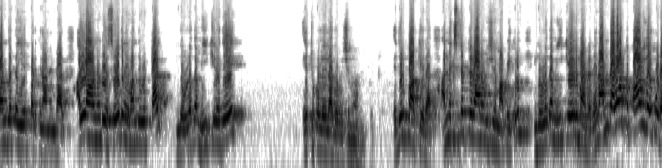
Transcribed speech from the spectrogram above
பஞ்சத்தை ஏற்படுத்தினான் என்றால் அல்லாஹனுடைய சோதனை வந்துவிட்டால் இந்த உலகம் ஈக்கிறதே ஏற்றுக்கொள்ள இல்லாத ஒரு விஷயம் எதிர்பார்க்கிற அன்எக்ஸ்பெக்டடான விஷயமா பேத்திரும் இந்த உலகம் ஈக்கேறுமாண்டது ஏன்னா அந்த அளவுக்கு பாவிகள் கூட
